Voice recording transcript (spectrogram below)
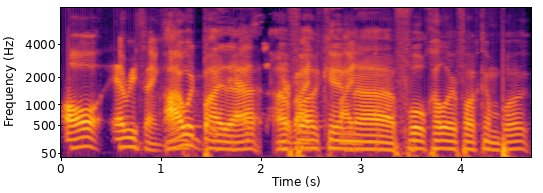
all everything. I would buy that. A fucking uh, full color fucking book.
